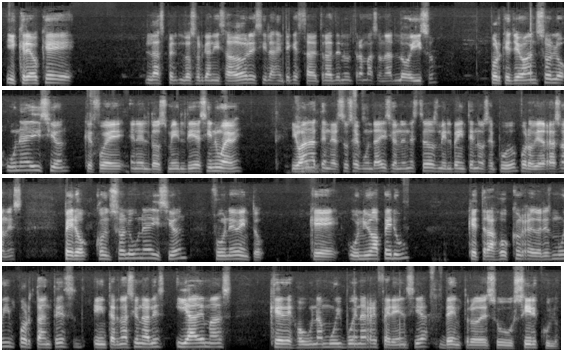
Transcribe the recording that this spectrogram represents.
Y creo que las los organizadores y la gente que está detrás del Ultramazonas lo hizo porque llevan solo una edición que fue en el 2019. Iban a tener su segunda edición en este 2020, no se pudo por obvias razones, pero con solo una edición fue un evento que unió a Perú, que trajo corredores muy importantes internacionales y además que dejó una muy buena referencia dentro de su círculo.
